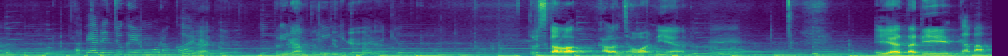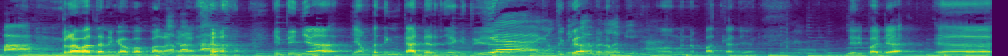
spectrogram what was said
benar tapi ada juga yang murah kok Ya, ada ada. di Tergantung Locking juga gitu ya. banyak yang murah Terus kalau kalau cowok nih ya, Hmm, iya tadi nggak apa-apa perawatannya nggak apa-apa lah ya. apa-apa. Intinya yang penting kadarnya gitu ya. Iya, yang penting Juga menem- berlebihan. oh, menempatkan ya. benar Daripada eh,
